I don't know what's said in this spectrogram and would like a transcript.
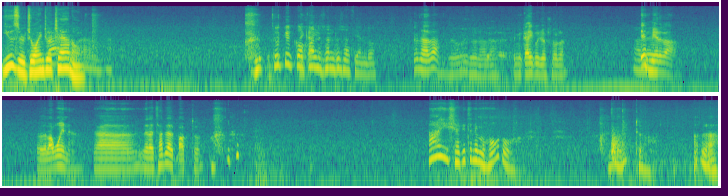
User joined your channel. ¿Tú qué cojones andas haciendo? No nada, no, no nada. Que me caigo yo sola. A Es ver. mierda. Pero de la buena. De la, de la echarle al pasto. Ay, si aquí tenemos oro. Bonito. Hala.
